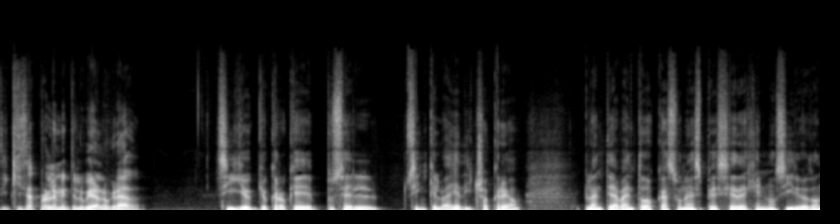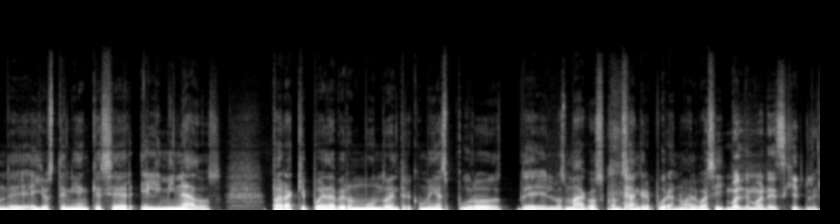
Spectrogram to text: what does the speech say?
y quizás probablemente lo hubiera logrado. Sí, yo, yo creo que, pues él, sin que lo haya dicho, creo, planteaba en todo caso una especie de genocidio donde ellos tenían que ser eliminados para que pueda haber un mundo, entre comillas, puro de los magos con sangre pura, ¿no? Algo así. Voldemort es Hitler.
